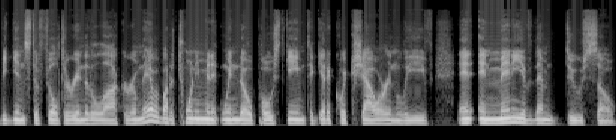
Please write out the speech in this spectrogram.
begins to filter into the locker room. They have about a 20 minute window post game to get a quick shower and leave. And, and many of them do so.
